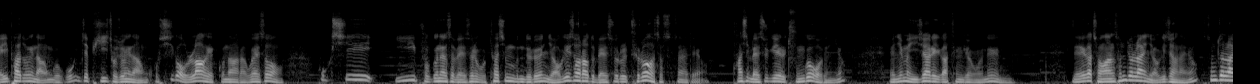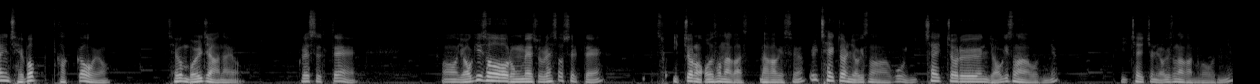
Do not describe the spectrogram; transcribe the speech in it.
A 파동이 나온 거고 이제 B 조정이 나온 거고 C가 올라가겠구나라고 해서 혹시 이 부근에서 매수를 못 하신 분들은 여기서라도 매수를 들어가셨어야 돼요. 다시 매수 기회를 준 거거든요. 왜냐면 이 자리 같은 경우는 내가 정한 손절 라인 여기잖아요. 손절 라인이 제법 가까워요. 제법 멀지 않아요. 그랬을 때 어, 여기서 롱매수를 했었을 때 소- 익절은 어디서 나가, 나가겠어요? 1차 익절은 여기서 나가고 2차 익절은 여기서 나가거든요. 2차 익절은 여기서 나가는 거거든요.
